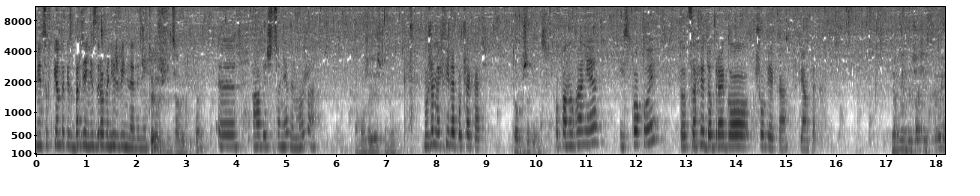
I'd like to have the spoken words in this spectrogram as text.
Mięso w piątek jest bardziej niezdrowe niż w inne Czy dni. to już wrzucamy tutaj? Yy, a wiesz co, nie wiem, może. A może jeszcze nie. Możemy chwilę poczekać. Dobrze więc. Opanowanie i spokój to cechy dobrego człowieka w piątek. Ja w międzyczasie skroję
